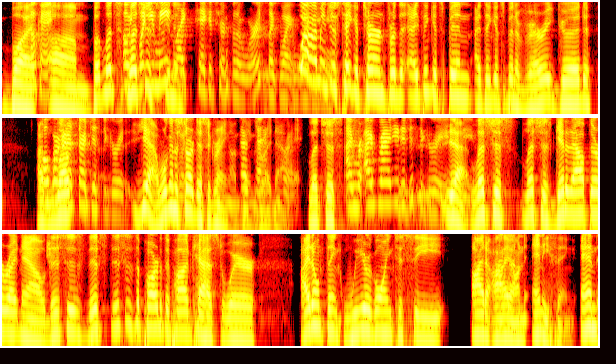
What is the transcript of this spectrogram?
But Okay. um, but let's Oh, let's what just you mean? gonna- Like take a turn for the worse? Like what? what well, do I you mean, just take a turn for the. I think it's been I think it's been a very good. I've Oh, we're gonna start disagreeing. Uh, yeah, we're going to start disagreeing on things Okay, right now. right. Let's just I'm I'm ready to disagree. yeah Steve. let's just let's just get it out there right now this is this this is the part of the podcast where i don't think we are going to see eye to eye Okay. on anything and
